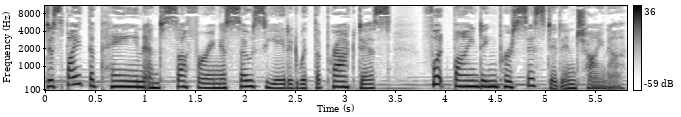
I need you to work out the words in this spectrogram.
Despite the pain and suffering associated with the practice, foot binding persisted in China,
